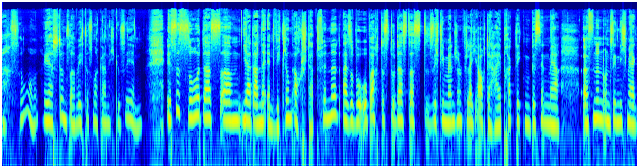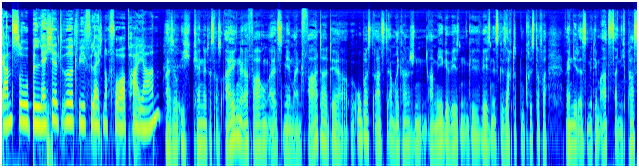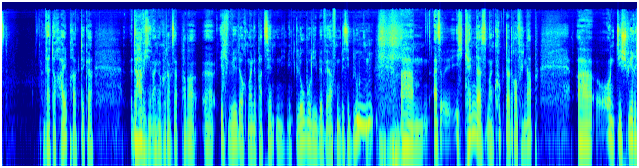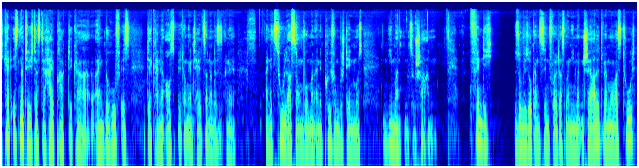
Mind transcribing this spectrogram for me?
Ach so, ja stimmt, so habe ich das noch gar nicht gesehen. Ist es so, dass ähm, ja da eine Entwicklung auch stattfindet? Also beobachtest du das, dass sich die Menschen vielleicht auch der Heilpraktik ein bisschen mehr öffnen und sie nicht mehr ganz so belächelt wird wie vielleicht noch vor ein paar Jahren? Also ich kenne das aus eigener Erfahrung, als mir mein Vater, der Oberstarzt der amerikanischen Armee gewesen, gewesen ist, gesagt hat, du Christopher, wenn dir das mit dem Arztsein nicht passt, werd doch Heilpraktiker. Da habe ich ihn angeguckt und gesagt, Papa, äh, ich will doch meine Patienten nicht mit Globuli bewerfen, bis sie bluten. Ähm, also ich kenne das, man guckt darauf hinab. Äh, und die Schwierigkeit ist natürlich, dass der Heilpraktiker ein Beruf ist, der keine Ausbildung enthält, sondern das ist eine, eine Zulassung, wo man eine Prüfung bestehen muss, niemanden zu schaden. Finde ich sowieso ganz sinnvoll, dass man niemanden schadet, wenn man was tut.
